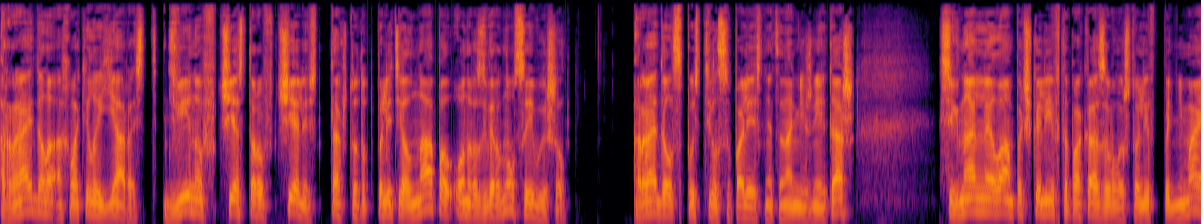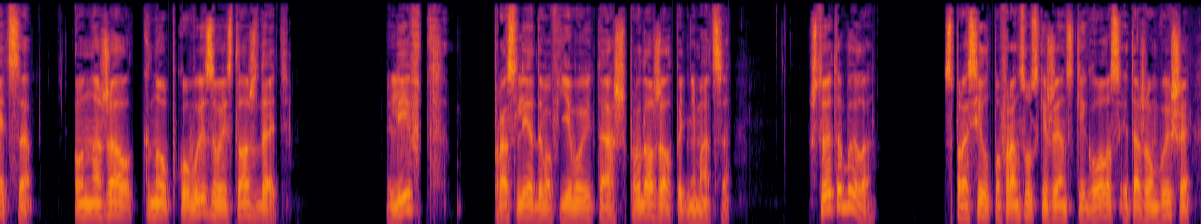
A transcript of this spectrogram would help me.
Райдела охватила ярость. Двинув Честеру в челюсть так, что тот полетел на пол, он развернулся и вышел. Райдел спустился по лестнице на нижний этаж. Сигнальная лампочка лифта показывала, что лифт поднимается. Он нажал кнопку вызова и стал ждать. Лифт, проследовав его этаж, продолжал подниматься. «Что это было?» — спросил по-французски женский голос этажом выше —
